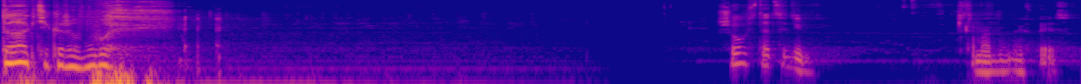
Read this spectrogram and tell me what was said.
Тактика работы. Шоу Стац 1. Команда на FPS.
